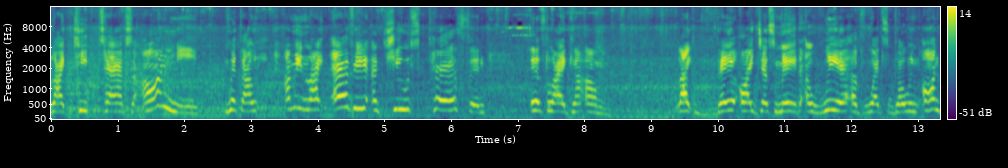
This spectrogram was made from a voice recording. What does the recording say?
like keep tabs on me without I mean like every accused person is like um like they are just made aware of what's going on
